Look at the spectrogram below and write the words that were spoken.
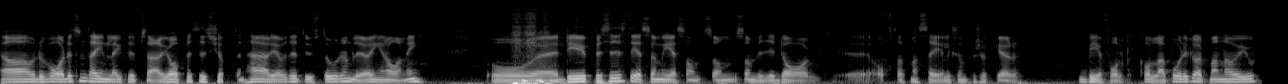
Ja, och då var det ett sånt här inlägg typ så här. Jag har precis köpt den här. Jag vet inte hur stor den blir. Jag har ingen aning. Och eh, det är ju precis det som är sånt som som vi idag oftast man säger liksom försöker be folk kolla på. Det är klart man har ju gjort.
